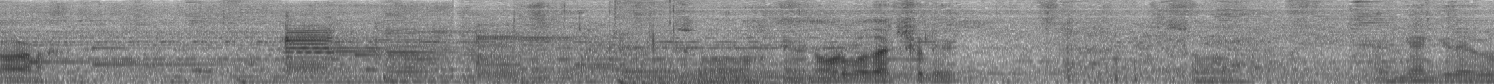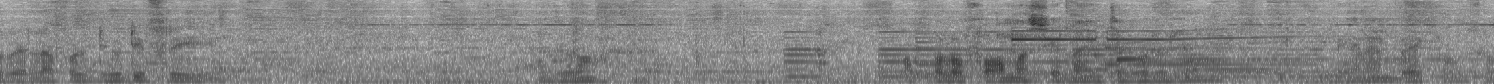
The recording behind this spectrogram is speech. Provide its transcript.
ನೋಡೋಣ. ಸೊ ನೀವು ನೋಡ್ಬೋದು ಆ್ಯಕ್ಚುಲಿ ಸೊ ಹೆಂಗಿದೆ ಇವರು? ಎಲ್ಲ ಫುಲ್ ಡ್ಯೂಟಿ ಫ್ರೀ ಇದು ಅಪೋಲೋ ಫಾರ್ಮಸಿ ಎಲ್ಲ ಐತೆ ಊರಲ್ಲಿ. ಏನೇನು ಬೇಕು ಸೊ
